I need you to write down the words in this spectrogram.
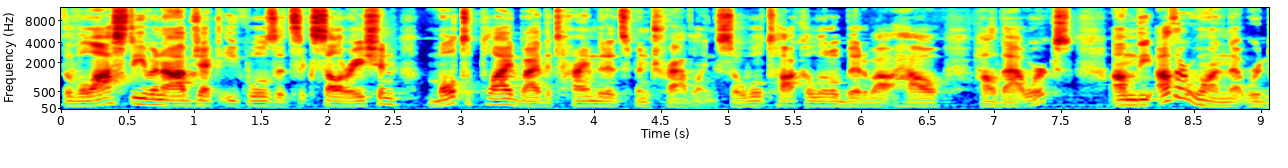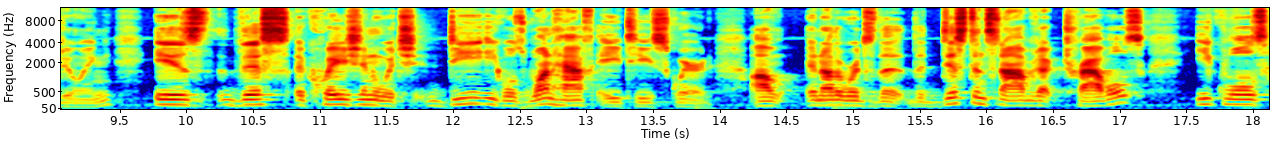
the velocity of an object equals its acceleration multiplied by the time that it's been traveling. So we'll talk a little bit about how how that works. Um, the other one that we're doing is this equation which d equals 1 half at squared. Um, in other words, the, the distance an object travels equals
